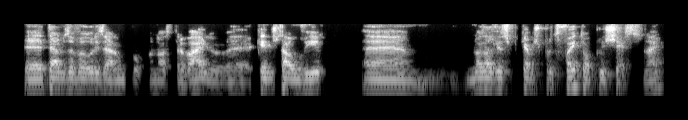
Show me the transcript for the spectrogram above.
eh, estarmos a valorizar um pouco o nosso trabalho, eh, quem nos está a ouvir, nós às vezes ficamos por defeito ou por excesso, não é?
